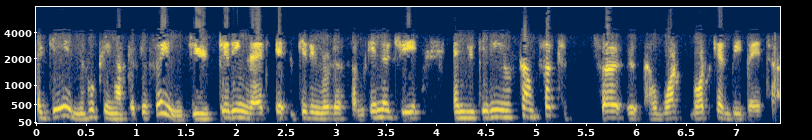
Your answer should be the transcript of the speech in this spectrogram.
again, hooking up with your friends, you're getting that, getting rid of some energy, and you're getting yourself fit. So, uh, what what can be better?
